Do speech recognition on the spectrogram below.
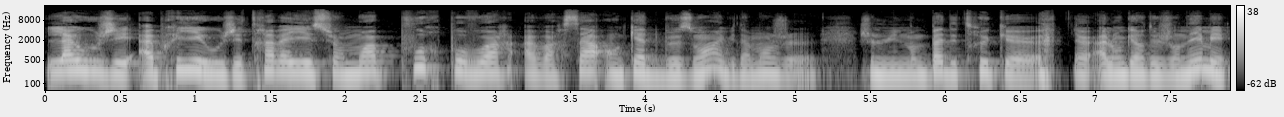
là où j'ai appris et où j'ai travaillé sur moi pour pouvoir avoir ça en cas de besoin, évidemment, je, ne lui demande pas des trucs euh, à longueur de journée, mais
